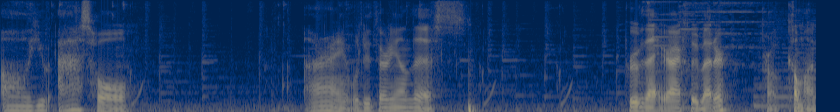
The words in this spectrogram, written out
Oh, you asshole. Alright, we'll do 30 on this. Prove that you're actually better. Bro, come on.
